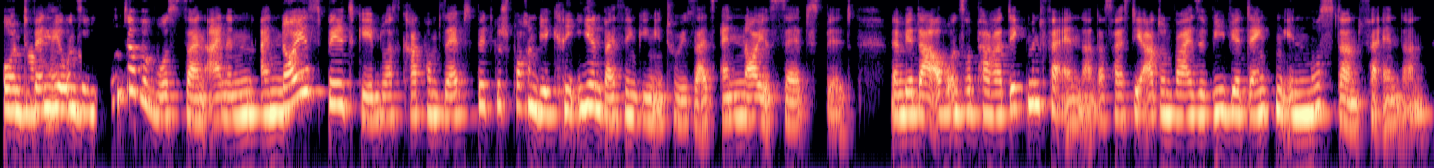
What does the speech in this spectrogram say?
Und okay. wenn wir unserem Unterbewusstsein einen, ein neues Bild geben, du hast gerade vom Selbstbild gesprochen, wir kreieren bei Thinking into Results ein neues Selbstbild. Wenn wir da auch unsere Paradigmen verändern, das heißt die Art und Weise, wie wir denken in Mustern verändern,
